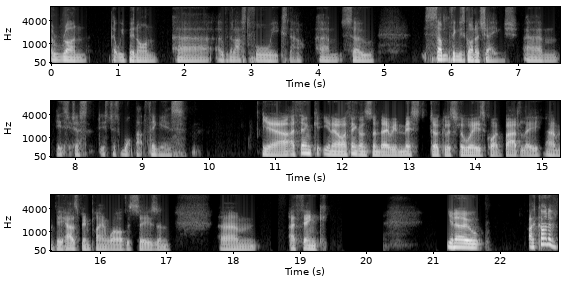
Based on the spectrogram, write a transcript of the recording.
a run that we've been on uh, over the last four weeks now. Um, so something's got to change. Um, it's just it's just what that thing is. Yeah, I think you know. I think on Sunday we missed Douglas Luiz quite badly. Um, he has been playing well this season. Um, I think, you know, I kind of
